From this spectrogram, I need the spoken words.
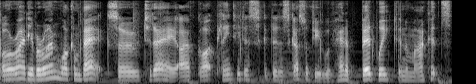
Alright, everyone, welcome back. So, today I've got plenty to, to discuss with you. We've had a bad week in the markets,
